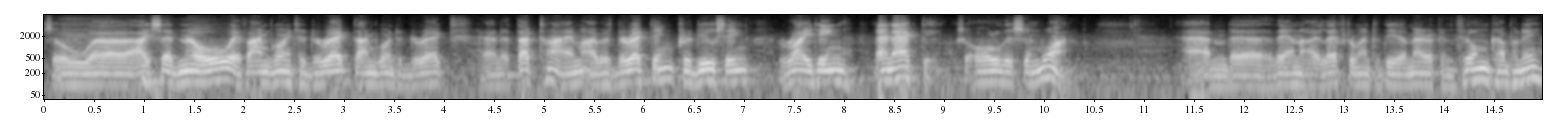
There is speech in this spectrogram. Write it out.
So uh, I said, no, if I'm going to direct, I'm going to direct. And at that time, I was directing, producing, writing, and acting. So all this in one. And uh, then I left and went to the American Film Company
